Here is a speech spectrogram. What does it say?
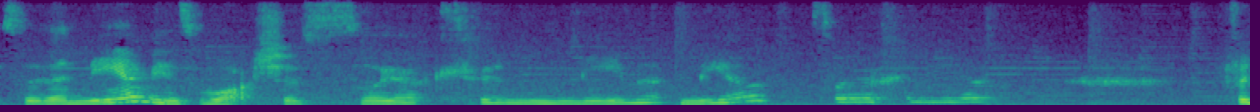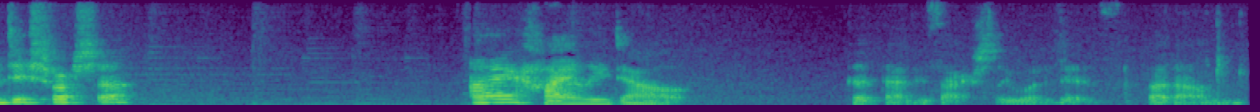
So the nia means wash. Is soyochania? Nia? For dishwasher? I highly doubt that that is actually what it is. But um,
